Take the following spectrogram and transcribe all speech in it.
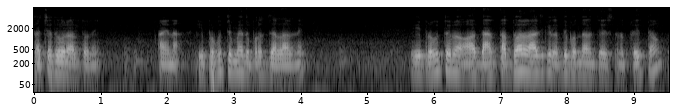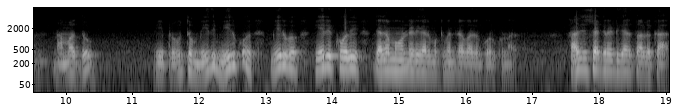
సత్యదూరాలతోని ఆయన ఈ ప్రభుత్వం మీద బురద జల్లాలని ఈ ప్రభుత్వంలో దాని తద్వారా రాజకీయ లబ్ధి పొందాలని చేస్తున్న ప్రయత్నం నమ్మద్దు. ఈ ప్రభుత్వం మీది మీరు కో- మీరు ఏరి కోరి జగన్మోహన్ రెడ్డి గారు ముఖ్యమంత్రి అవ్వాలని కోరుకున్నారు. రాజశేఖర రెడ్డి గారి తాలూకా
